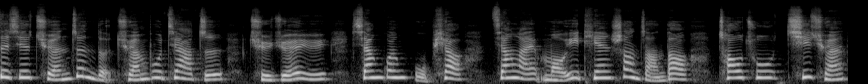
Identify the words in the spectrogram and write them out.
这些权证的全部价值取决于相关股票将来某一天上涨到超出期权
